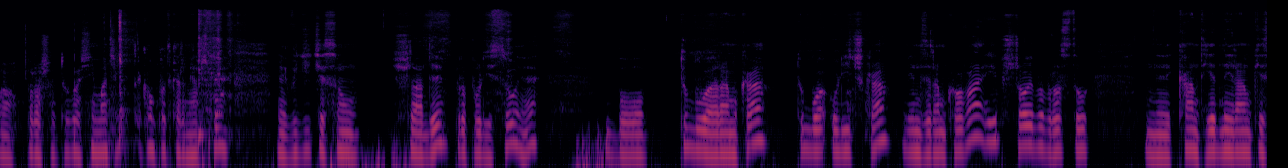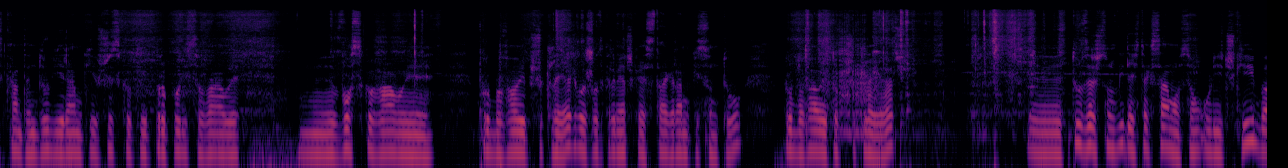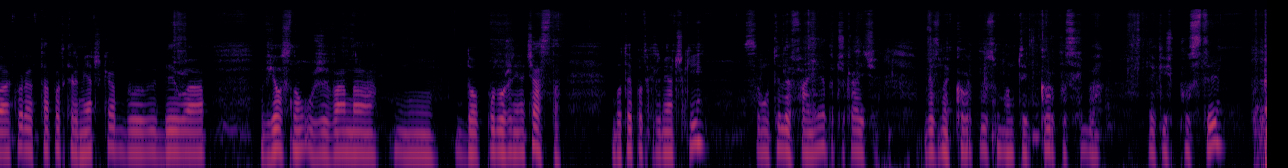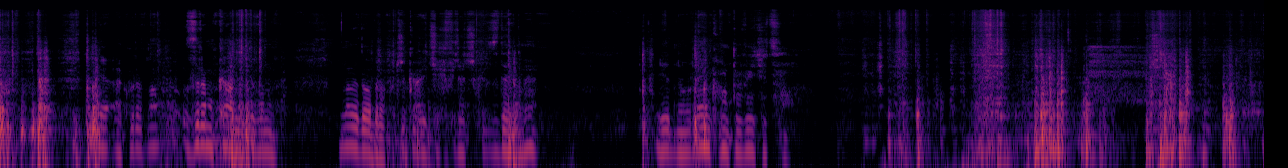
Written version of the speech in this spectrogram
O, proszę, tu właśnie macie taką podkarmiaczkę. Jak widzicie są ślady propolisu, nie? Bo tu była ramka, tu była uliczka międzyramkowa i pszczoły po prostu y, kant jednej ramki z kantem drugiej ramki wszystko tutaj propolisowały, y, woskowały, próbowały przyklejać, bo podkarmiaczka jest tak, ramki są tu, próbowały to przyklejać. Y, Tu zresztą widać tak samo są uliczki, bo akurat ta podkarmiaczka by- była wiosną używana mm, do podłożenia ciasta, bo te podkremiaczki są o tyle fajne, poczekajcie, wezmę korpus, mam tutaj korpus chyba jakiś pusty, nie, akurat mam z ramkami, to wam, no ale dobra, poczekajcie chwileczkę, zdejmę jedną ręką, to wiecie co,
